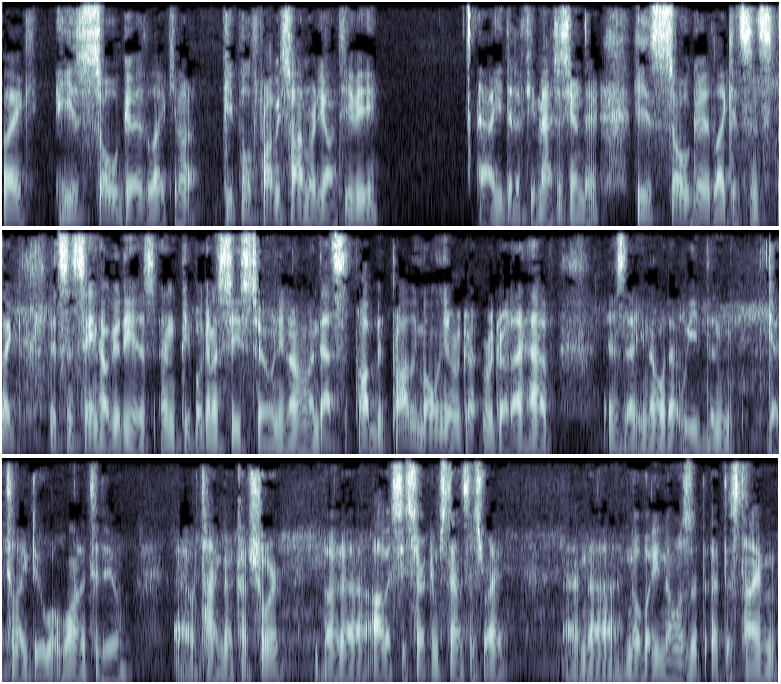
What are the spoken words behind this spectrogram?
like, he's so good. Like, you know, people probably saw him already on TV. Uh, he did a few matches here and there. He is so good. Like it's ins- like it's insane how good he is, and people are gonna see soon, you know. And that's probably probably my only regret, regret I have is that you know that we didn't get to like do what we wanted to do. Uh, time got cut short, but uh, obviously circumstances, right? And uh, nobody knows at, at, this time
